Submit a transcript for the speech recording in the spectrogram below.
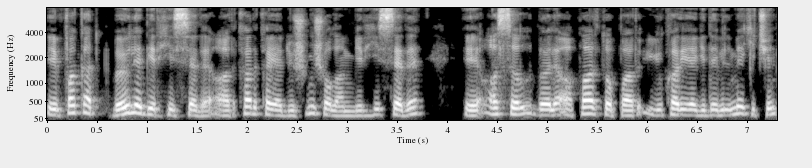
E, fakat böyle bir hissede, arka arkaya düşmüş olan bir hissede e, asıl böyle apar topar yukarıya gidebilmek için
